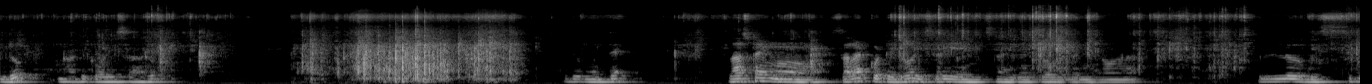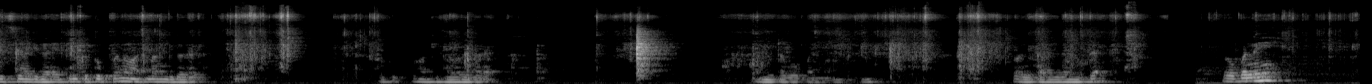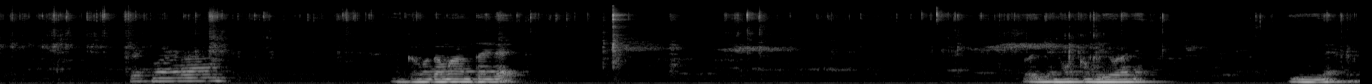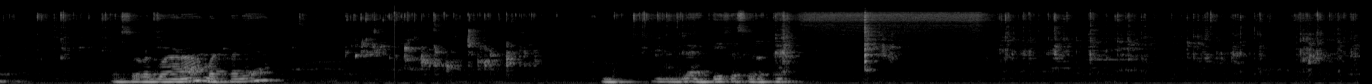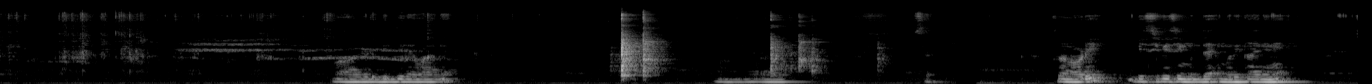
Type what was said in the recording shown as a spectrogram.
ಇದು ನಾಟಿ ಕೋಳಿ ಸಾರು ಇದು ಮುದ್ದೆ ಲಾಸ್ಟ್ ಟೈಮ್ ಸಲಾಡ್ ಕೊಟ್ಟಿದ್ರು ಈ ಸರಿ ಮಿಸ್ ಆಗಿದೆ ಸೊ ಬನ್ನಿ ನೋಡೋಣ ಫುಲ್ಲು ಬಿಸಿ ಬಿಸಿಯಾಗಿದೆ ಐ ಥಿಂಕ್ ತುಪ್ಪನೂ ಹಾಕಿದಂಗಿದ್ದಾರೆ ತುಪ್ಪ ಹಾಕಿ ಸವರಿದ್ದಾರೆ. ನೀಟಾಗಿ ಓಪನ್ ಮಾಡ್ತೀನಿ. ಸೊ ಈ ಥರ ಇದೆ ಮುದ್ದೆ ಸೊ ಬನ್ನಿ. ಕಟ್ ಮಾಡೋಣ. ಘಮ ಘಮ ಅಂತ ಇದೆ ಸೊ ಇಲ್ಲೇ ನೋಡ್ಕೊಂಬಿಡಿ ಒಳಗೆ ಇದೆ ಸುರದ್ ಬಿಡೋಣ ಬಟ್ಲಗೆ ಇಲ್ಲೇ ಪೀಸಸ್ ಇರುತ್ತೆ. ಆಲ್ರೆಡಿ ಬಿದ್ದಿದೆ, ಒಳಗೆ. ಸರಿ. ಸೊ ನೋಡಿ, ಬಿಸಿ ಬಿಸಿ ಮುದ್ದೆ ಮುರಿತಾ ಇದ್ದೀನಿ.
